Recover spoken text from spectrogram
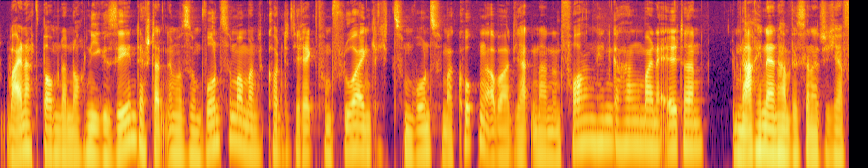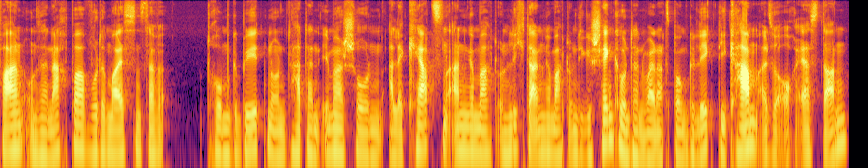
Weihnachtsbaum dann noch nie gesehen, der stand immer so im Wohnzimmer, man konnte direkt vom Flur eigentlich zum Wohnzimmer gucken, aber die hatten dann einen Vorhang hingehangen, meine Eltern. Im Nachhinein haben wir es ja natürlich erfahren, unser Nachbar wurde meistens da drum gebeten und hat dann immer schon alle Kerzen angemacht und Lichter angemacht und die Geschenke unter den Weihnachtsbaum gelegt. Die kamen also auch erst dann.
